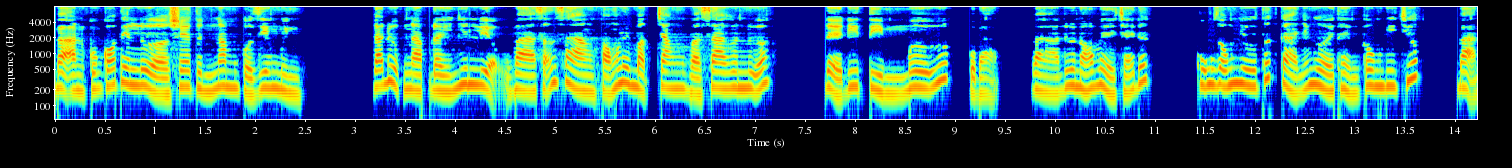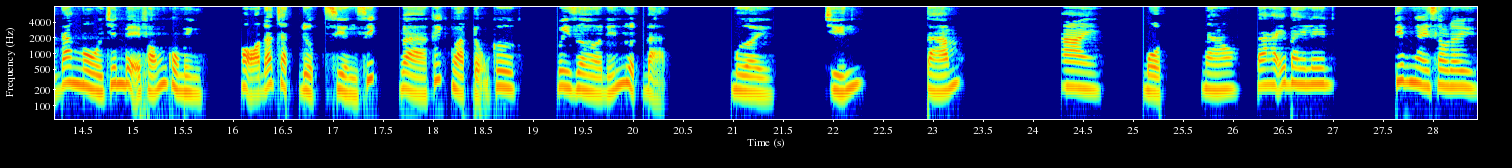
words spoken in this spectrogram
Bạn cũng có tên lửa Saturn 5 của riêng mình, đã được nạp đầy nhiên liệu và sẵn sàng phóng lên mặt trăng và xa hơn nữa để đi tìm mơ ước của bạn và đưa nó về trái đất. Cũng giống như tất cả những người thành công đi trước, bạn đang ngồi trên bệ phóng của mình, họ đã chặt được xiềng xích và kích hoạt động cơ. Bây giờ đến lượt bạn. 10, 9, 8, 2, 1, nào ta hãy bay lên. Tiếp ngay sau đây,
